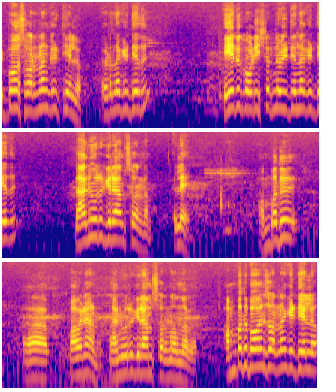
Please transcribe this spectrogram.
ഇപ്പോൾ സ്വർണം കിട്ടിയല്ലോ. എവിടെ നിന്നാണ് കിട്ടിയത്? ഏത് കോടീശ്വരന്റെ വീട്ടിൽ നിന്നാണ് കിട്ടിയത്? നാനൂറ് ഗ്രാം സ്വർണം അല്ലേ? അമ്പത് പവനാണ്. നാനൂറ് ഗ്രാം സ്വർണം എന്ന് പറഞ്ഞാൽ അമ്പത് പവൻ സ്വർണം കിട്ടിയല്ലോ.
